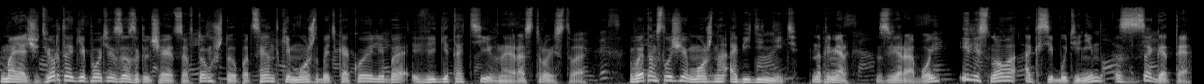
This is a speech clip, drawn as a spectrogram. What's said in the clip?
Моя четвертая гипотеза заключается в том, что у пациентки может быть какое-либо вегетативное расстройство. В этом случае можно объединить, например, зверобой или снова оксибутинин с ЗГТ.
